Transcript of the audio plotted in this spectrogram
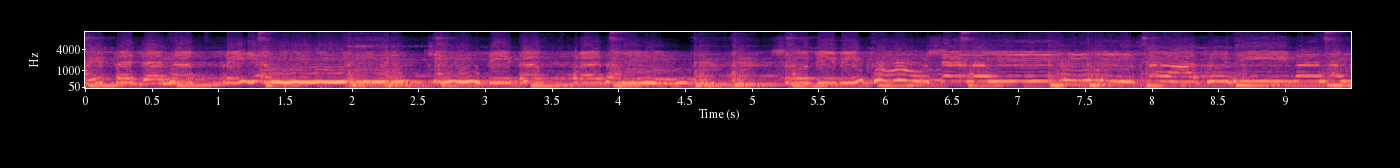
ശ്രിതജനപ്രിയം ചിന്തിതപ്രദം ശ്രുതിവിഭൂഷണം സാധുജീവനം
